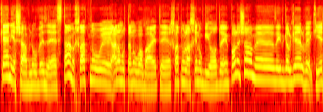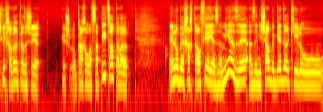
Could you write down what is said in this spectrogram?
כן, ישבנו וזה, סתם החלטנו, אה, היה לנו תנור בבית, אה, החלטנו להכין עוגיות, ומפה לשם אה, זה התגלגל, ו- כי יש לי חבר כזה שיש לו, ככה הוא עשה פיצות, אבל אין לו בהכרח את האופי היזמי הזה, אז זה נשאר בגדר כאילו,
